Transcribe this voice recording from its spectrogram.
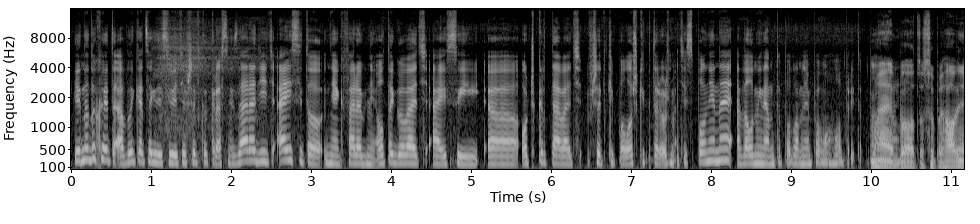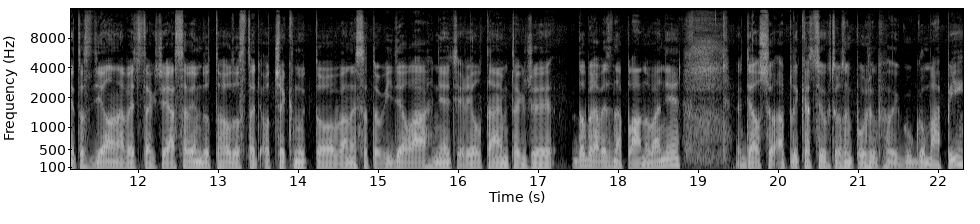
jednoducho je to aplikácia, kde si viete všetko krásne zaradiť, aj si to nejak farebne otegovať, aj si uh, odškrtávať všetky položky, ktoré už máte splnené a veľmi nám to podľa mňa pomohlo pri tom. Hej, bolo to super. Hlavne je to zdieľaná vec, takže ja sa viem do toho dostať, odčeknúť to. Vanessa to videla hneď real time, takže dobrá vec na plánovanie. Ďalšou aplikáciou, ktorú sme použili, boli Google Mapy,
